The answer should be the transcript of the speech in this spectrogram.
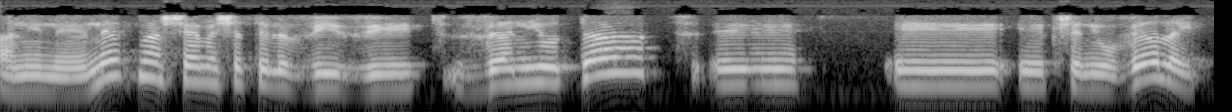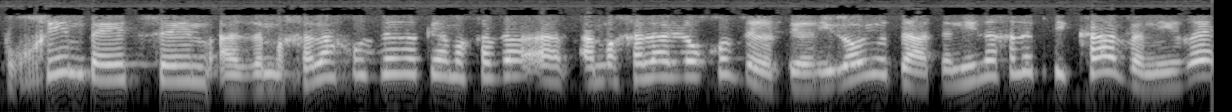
אני נהנית מהשמש התל אביבית, ואני יודעת... אה, כשאני עובר להיפוכים בעצם, אז המחלה חוזרת לי, המחלה, המחלה לא חוזרת לי, אני לא יודעת, אני אלך לבדיקה ואני אראה.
